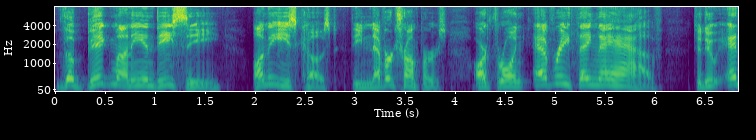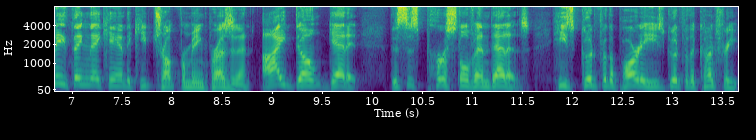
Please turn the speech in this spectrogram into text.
the big money in DC on the East Coast, the never Trumpers, are throwing everything they have to do anything they can to keep Trump from being president. I don't get it. This is personal vendettas. He's good for the party, he's good for the country.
